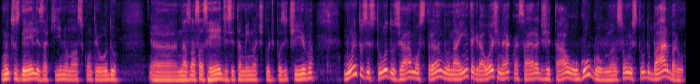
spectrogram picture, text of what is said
muitos deles aqui no nosso conteúdo uh, nas nossas redes e também no Atitude Positiva. Muitos estudos já mostrando na íntegra, hoje, né, com essa era digital, o Google lançou um estudo bárbaro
